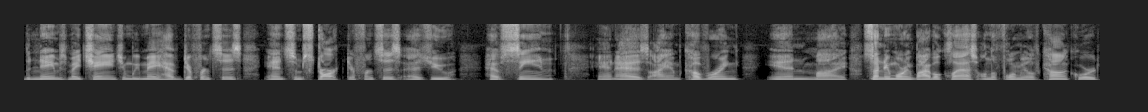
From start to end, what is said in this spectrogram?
The names may change and we may have differences and some stark differences as you have seen, and as I am covering in my Sunday morning Bible class on the Formula of Concord,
